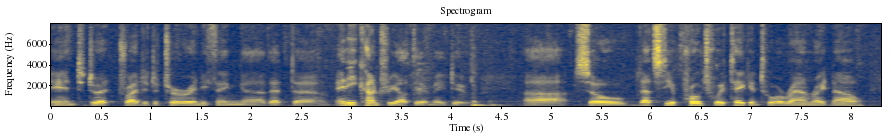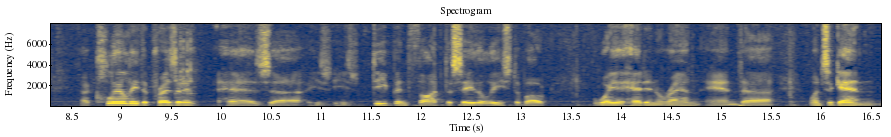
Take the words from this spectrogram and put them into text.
and to try- try to deter anything uh, that uh, any country out there may do. Uh, So that's the approach we're taking to Iran right now. Uh, Clearly, the president has, uh, he's, he's deep in thought, to say the least, about way ahead in Iran. And uh, once again,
